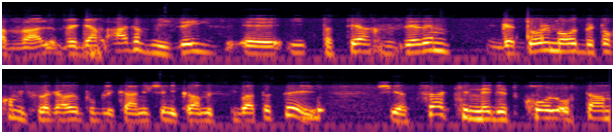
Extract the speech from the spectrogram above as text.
אבל, וגם אגב, מזה אה, התפתח זרם גדול מאוד בתוך המפלגה הרפובליקנית שנקרא מסיבת התה, שיצא כנגד כל אותם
